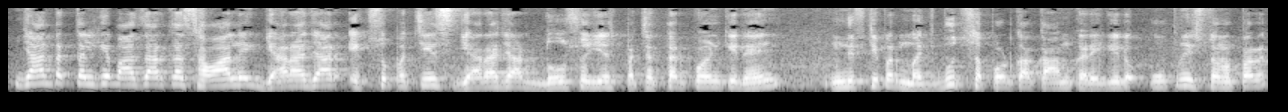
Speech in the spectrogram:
जहाँ तक कल के बाज़ार का सवाल है 11,125, 11,200 ये 75 पॉइंट की रेंज निफ्टी पर मज़बूत सपोर्ट का काम करेगी तो ऊपरी स्तरों पर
